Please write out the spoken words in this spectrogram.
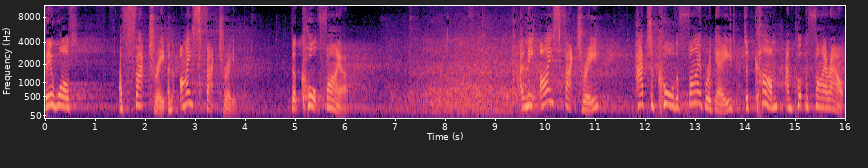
There was a factory, an ice factory that caught fire. and the ice factory had to call the fire brigade to come and put the fire out.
